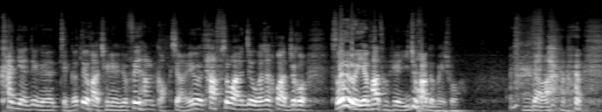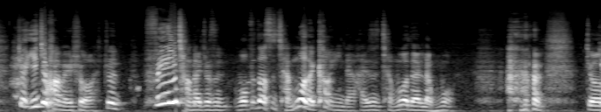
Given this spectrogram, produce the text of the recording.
看见这个整个对话群里就非常搞笑，因为他说完这个话之后，所有研发同学一句话都没说，你知道吧？就一句话没说，就。非常的就是我不知道是沉默的抗议呢，还是沉默的冷漠。就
